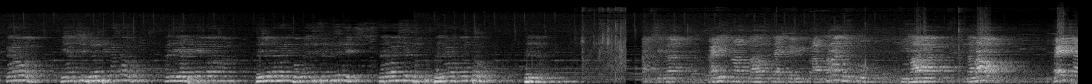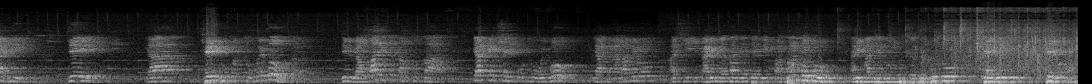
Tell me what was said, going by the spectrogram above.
करावं. ही आमची विनंती करतो. आणि या ठिकाणी मला संयोजकांनी बोलण्याची संधी दिली. सर्वांचे खूप खूप धन्यवाद मानतो. धन्यवाद. शिला काळीनाथ महाराज प्रार्थना करतो. हा तलाव व्हायच्या आधी जे या खेळी भूमंत वैभव होतं जे व्यापारीचं काम होता त्यापेक्षाही मोठं वैभव या आपल्याला मिळो अशी काही काळीनाथांच्या मी प्रार्थना करतो आणि माझे दोन पुत्र संपवतो त्यावेळी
